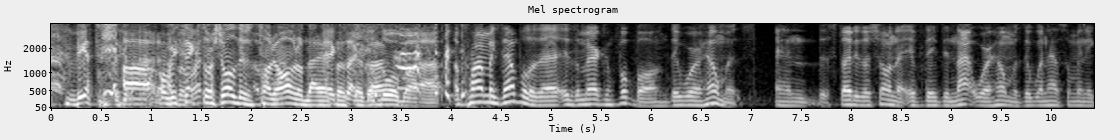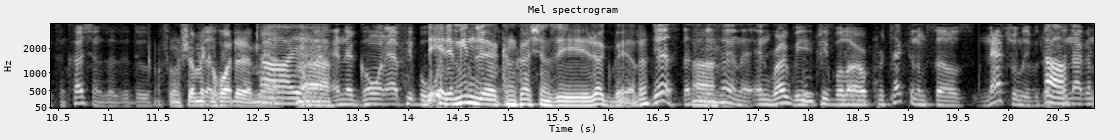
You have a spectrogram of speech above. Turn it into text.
vet du inte hur det Ja, är. och vid Alltså, sex års ålder så tar du av dem där Exakt, och då bara... A prime example of that is American football. They wear helmets, and the studies are showing that if they did not wear helmets, they wouldn't have so many concussions as they do. För de kör mycket hårdare med... Ja, ja. Right, And they're going at people. Det- Är det mindre concussions i rugby eller? Yes, that's what he's saying. That in rugby, people are protecting themselves naturally because Ja. they're not going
